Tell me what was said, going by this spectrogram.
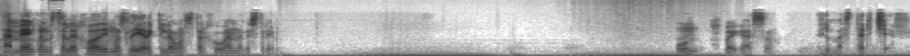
También cuando sale el juego de Demon aquí lo vamos a estar jugando en stream. Un juegazo. El Masterchef.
